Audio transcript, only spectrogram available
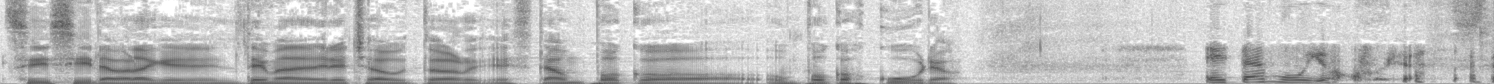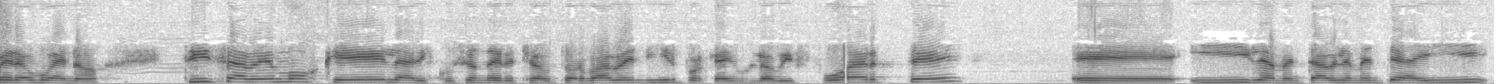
Sí, sí, la verdad que el tema de derecho de autor está un poco, un poco oscuro. Está muy oscuro, pero bueno, Sí sabemos que la discusión de derecho de autor va a venir porque hay un lobby fuerte eh, y lamentablemente ahí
